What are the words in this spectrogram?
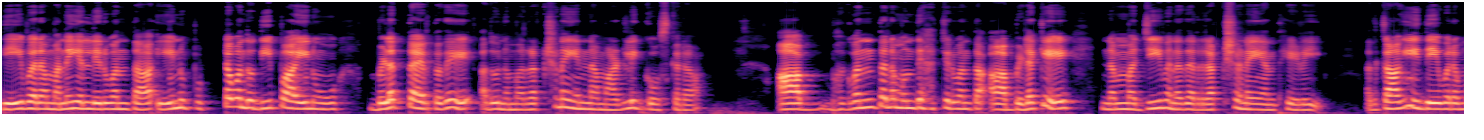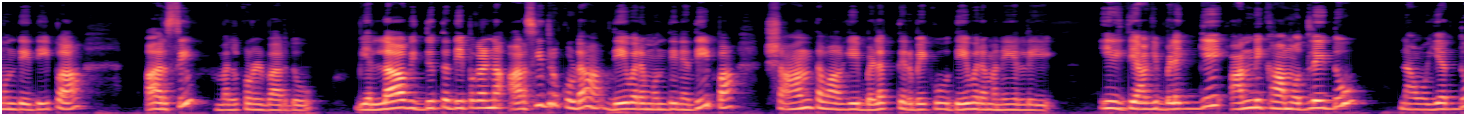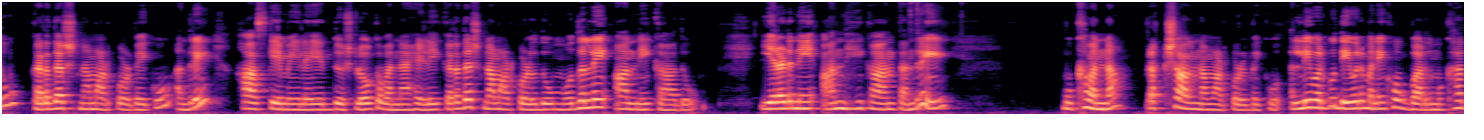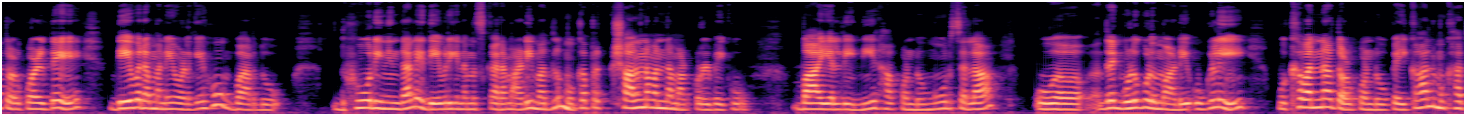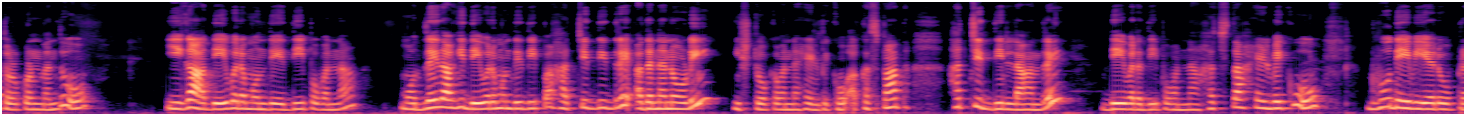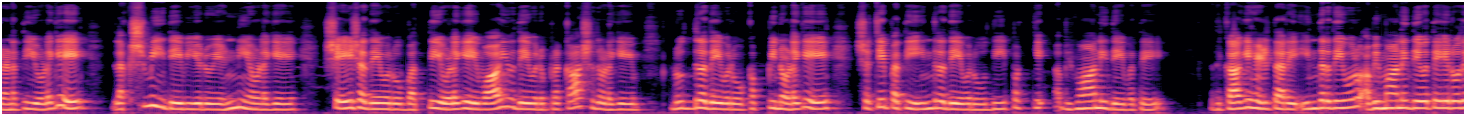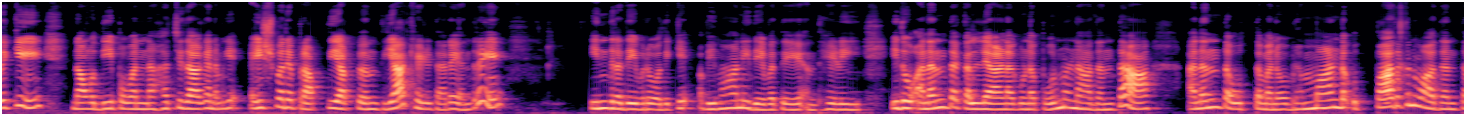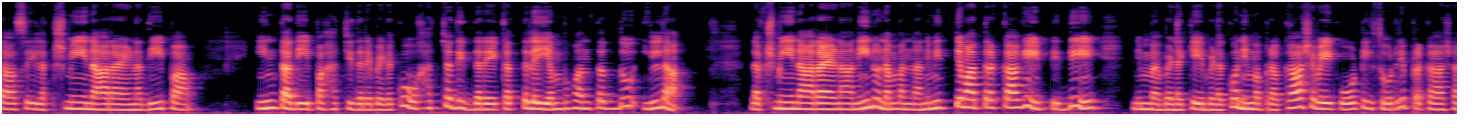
ದೇವರ ಮನೆಯಲ್ಲಿರುವಂಥ ಏನು ಪುಟ್ಟ ಒಂದು ದೀಪ ಏನು ಬೆಳಗ್ತಾ ಇರ್ತದೆ, ಅದು ನಮ್ಮ ರಕ್ಷಣೆಯನ್ನು ಮಾಡಲಿಕ್ಕೋಸ್ಕರ. ಆ ಭಗವಂತನ ಮುಂದೆ ಹಚ್ಚಿರುವಂಥ ಆ ಬೆಳಕೆ ನಮ್ಮ ಜೀವನದ ರಕ್ಷಣೆ ಅಂತ ಹೇಳಿ ಅದಕ್ಕಾಗಿ ದೇವರ ಮುಂದೆ ದೀಪ ಆರಿಸಿ ಮಲ್ಕೊಳ್ಬಾರ್ದು. ಎಲ್ಲ ವಿದ್ಯುತ್ ದೀಪಗಳನ್ನ ಆರಿಸಿದ್ರೂ ಕೂಡ ದೇವರ ಮುಂದಿನ ದೀಪ ಶಾಂತವಾಗಿ ಬೆಳಗ್ತಿರಬೇಕು. ದೇವರ ಮನೆಯಲ್ಲಿ ಈ ರೀತಿಯಾಗಿ ಬೆಳಗ್ಗೆ ಅನ್ನಿಕ ಮೊದಲೇದ್ದು ನಾವು ಎದ್ದು ಕರದರ್ಶನ ಮಾಡಿಕೊಳ್ಬೇಕು. ಅಂದರೆ ಹಾಸಿಗೆ ಮೇಲೆ ಎದ್ದು ಶ್ಲೋಕವನ್ನು ಹೇಳಿ ಕರದರ್ಶನ ಮಾಡ್ಕೊಳ್ಳೋದು ಮೊದಲನೇ ಅನ್ನಿಕ ಅದು. ಎರಡನೇ ಆನ್ಹಿಕ ಅಂತಂದರೆ ಮುಖವನ್ನು ಪ್ರಕ್ಷಾಲನ ಮಾಡಿಕೊಳ್ಬೇಕು. ಅಲ್ಲಿವರೆಗೂ ದೇವರ ಮನೆಗೆ ಹೋಗಬಾರ್ದು. ಮುಖ ತೊಳ್ಕೊಳ್ಳದೆ ದೇವರ ಮನೆಯೊಳಗೆ ಹೋಗಬಾರ್ದು. ಧೂರಿನಿಂದಲೇ ದೇವರಿಗೆ ನಮಸ್ಕಾರ ಮಾಡಿ ಮೊದಲು ಮುಖ ಪ್ರಕ್ಷಾಲನವನ್ನು ಮಾಡಿಕೊಳ್ಬೇಕು. ಬಾಯಲ್ಲಿ ನೀರು ಹಾಕ್ಕೊಂಡು ಮೂರು ಸಲ ಅಂದರೆ ಗುಳುಗುಳು ಮಾಡಿ ಉಗುಳಿ ಮುಖವನ್ನು ತೊಳ್ಕೊಂಡು, ಕೈಕಾಲು ಮುಖ ತೊಳ್ಕೊಂಡು ಬಂದು ಈಗ ದೇವರ ಮುಂದೆ ದೀಪವನ್ನು, ಮೊದಲೇದಾಗಿ ದೇವರ ಮುಂದೆ ದೀಪ ಹಚ್ಚಿದ್ದಿದ್ರೆ ಅದನ್ನು ನೋಡಿ ಈ ಶ್ಲೋಕವನ್ನು ಹೇಳಬೇಕು. ಅಕಸ್ಮಾತ್ ಹಚ್ಚಿದ್ದಿಲ್ಲ ಅಂದರೆ ದೇವರ ದೀಪವನ್ನು ಹಚ್ತಾ ಹೇಳಬೇಕು. ಭೂದೇವಿಯರು ಪ್ರಣತಿಯೊಳಗೆ ಲಕ್ಷ್ಮೀ ದೇವಿಯರು ಎಣ್ಣೆಯೊಳಗೆ, ಶೇಷದೇವರು ಬತ್ತಿಯೊಳಗೆ, ವಾಯುದೇವರು ಪ್ರಕಾಶದೊಳಗೆ, ರುದ್ರದೇವರು ಕಪ್ಪಿನೊಳಗೆ, ಶಚಿಪತಿ ಇಂದ್ರದೇವರು ದೀಪಕ್ಕೆ ಅಭಿಮಾನಿ ದೇವತೆ. ಅದಕ್ಕಾಗಿ ಹೇಳ್ತಾರೆ, ಇಂದ್ರದೇವರು ಅಭಿಮಾನಿ ದೇವತೆ ಇರೋದಕ್ಕೆ ನಾವು ದೀಪವನ್ನು ಹಚ್ಚಿದಾಗ ನಮಗೆ ಐಶ್ವರ್ಯ ಪ್ರಾಪ್ತಿಯಾಗ್ತದೆ ಅಂತ ಯಾಕೆ ಹೇಳ್ತಾರೆ ಅಂದರೆ, ಇಂದ್ರದೇವರು ಅದಕ್ಕೆ ಅಭಿಮಾನಿ ದೇವತೆ ಅಂತ ಹೇಳಿ. ಇದು ಅನಂತ ಕಲ್ಯಾಣ ಗುಣಪೂರ್ಣನಾದಂಥ ಅನಂತ ಉತ್ತಮನು, ಬ್ರಹ್ಮಾಂಡ ಉತ್ಪಾದಕನೂ ಆದಂಥ ಶ್ರೀ ಲಕ್ಷ್ಮೀನಾರಾಯಣ ದೀಪ. ಇಂಥ ದೀಪ ಹಚ್ಚಿದರೆ ಬೆಳಕು, ಹಚ್ಚದಿದ್ದರೆ ಕತ್ತಲೆ ಎಂಬುವಂಥದ್ದು ಇಲ್ಲ. ಲಕ್ಷ್ಮೀನಾರಾಯಣ, ನೀನು ನಮ್ಮನ್ನು ನಿಮಿತ್ತ ಮಾತ್ರಕ್ಕಾಗಿ ಇಟ್ಟಿದ್ದಿ. ನಿಮ್ಮ ಬೆಳಕೆ ಬೆಳಕು, ನಿಮ್ಮ ಪ್ರಕಾಶವೇ ಕೋಟಿ ಸೂರ್ಯಪ್ರಕಾಶ.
